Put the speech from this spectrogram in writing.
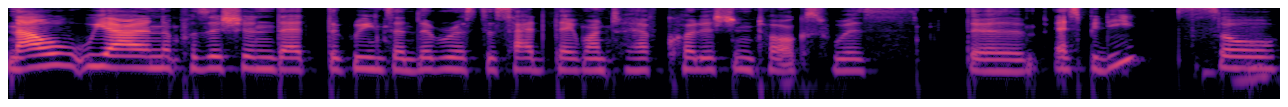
now we are in a position that the Greens and Liberals decided they want to have coalition talks with the SPD. So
